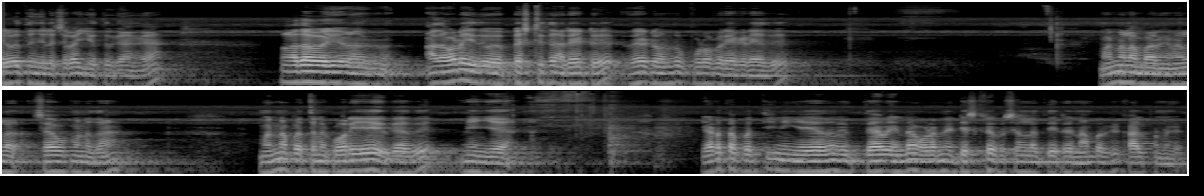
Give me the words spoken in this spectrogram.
எழுபத்தஞ்சி லட்ச ரூபாய்க்கு விற்றுருக்காங்க அதை அதோட இது பெஸ்ட்டு தான் ரேட்டு ரேட்டு வந்து கூட குறையாக கிடையாது. மண்ணெல்லாம் பாருங்கள் நல்லா சிவப்பு மண்ணு தான் மண்ணை பற்றின குறையே இருக்காது. நீங்கள் இடத்த பற்றி நீங்கள் எதுவும் தேவைன்னா உடனே டிஸ்கிரிப்ஷனில் தெரிகிற நம்பருக்கு கால் பண்ணுங்கள்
